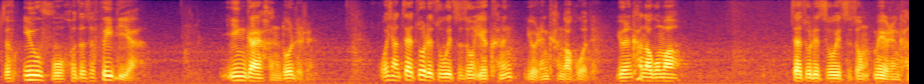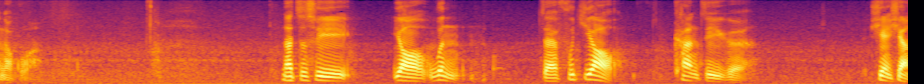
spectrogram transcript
这优狐或者是飞碟啊，应该很多的人。我想在座的诸位之中，也可能有人看到过的。有人看到过吗？在座的诸位之中，没有人看到过。那之所以要问，在佛教。看这个现象，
